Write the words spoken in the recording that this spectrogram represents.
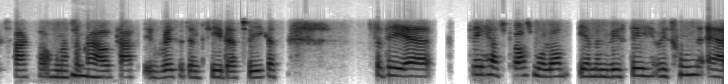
X-Factor, og hun har sågar mm. også haft en residency i Las Vegas. Så det er det her spørgsmål om, jamen hvis, det, hvis hun er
